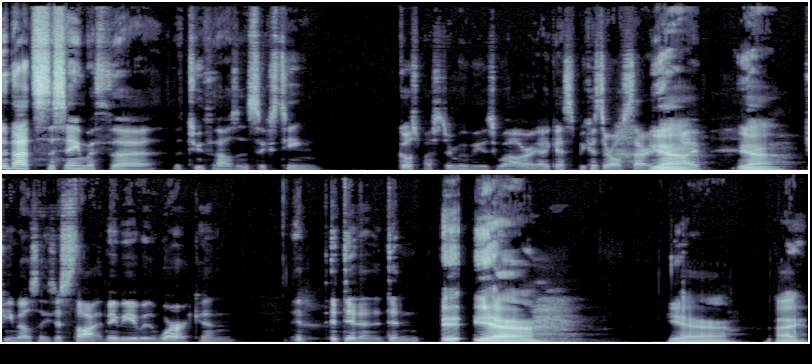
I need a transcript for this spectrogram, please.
And that's the same with the the 2016 Ghostbuster movie as well, right? I guess because they're all Saturday Yeah. Night Live Yeah. females, they just thought maybe it would work, and it it didn't. It didn't. It, yeah. Yeah. I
